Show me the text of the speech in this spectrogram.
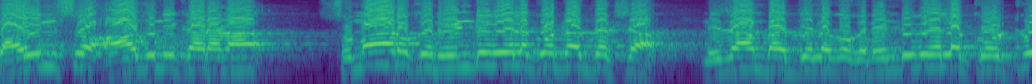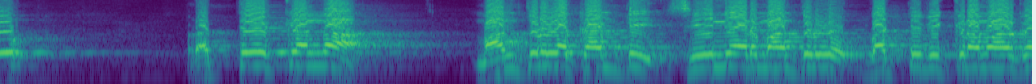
లైన్స్ ఆధునీకరణ సుమారు ఒక రెండు వేల కోట్ల అధ్యక్ష. నిజామాబాద్ జిల్లాకు ఒక రెండు వేల కోట్లు ప్రత్యేకంగా మంత్రుల కంటి సీనియర్ మంత్రులు బట్టి విక్రమార్క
